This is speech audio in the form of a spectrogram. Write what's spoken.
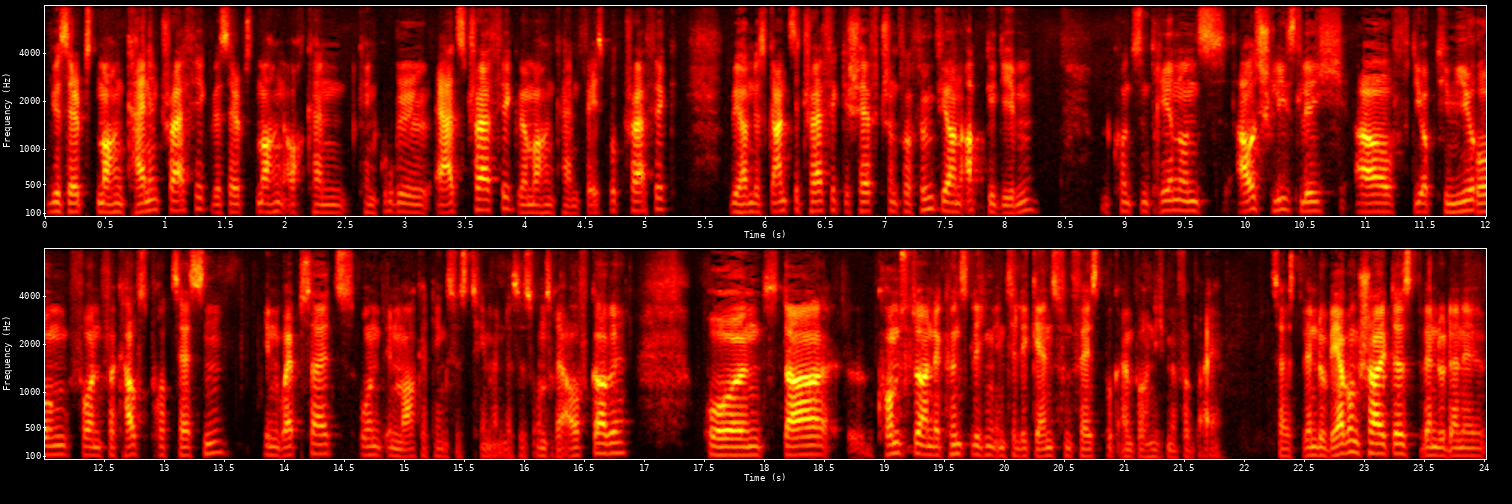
Wir selbst machen keinen Traffic. Wir selbst machen auch keinen kein Google Ads Traffic. Wir machen keinen Facebook Traffic. Wir haben das ganze Traffic-Geschäft schon vor fünf Jahren abgegeben und konzentrieren uns ausschließlich auf die Optimierung von Verkaufsprozessen in Websites und in Marketing-Systemen. Das ist unsere Aufgabe. Und da kommst du an der künstlichen Intelligenz von Facebook einfach nicht mehr vorbei. Das heißt, wenn du Werbung schaltest, wenn du deine,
